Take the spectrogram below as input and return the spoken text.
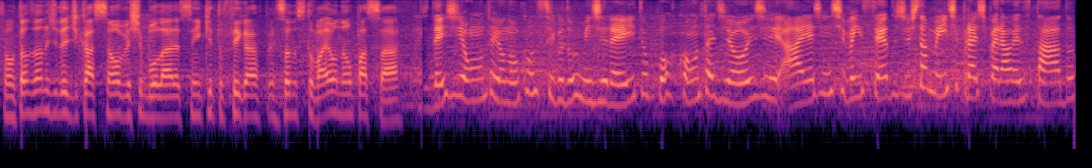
São tantos anos de dedicação ao vestibular assim que tu fica pensando se tu vai ou não passar. Desde ontem eu não consigo dormir direito por conta de hoje. Aí a gente vem cedo justamente para esperar o resultado.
